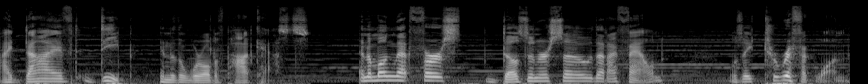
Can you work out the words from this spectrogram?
I dived deep into the world of podcasts. And among that first dozen or so that I found was a terrific one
